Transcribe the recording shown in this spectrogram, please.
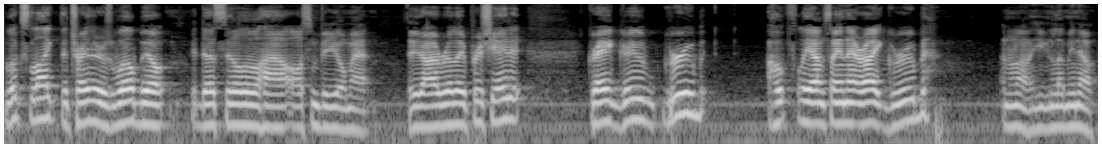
looks like the trailer is well built. It does sit a little high. Awesome video, Matt. Dude, I really appreciate it. Greg Groob, Groob hopefully I'm saying that right, Groob. I don't know, you can let me know.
